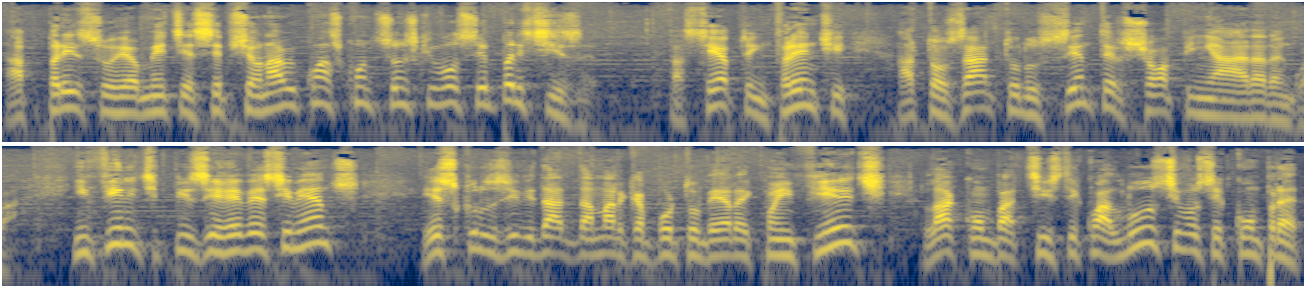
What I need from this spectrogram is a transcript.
a preço realmente excepcional e com as condições que você precisa tá certo? Em frente a Tosato no Center Shopping Araranguá. Infinity Pisos e Revestimentos, exclusividade da marca Porto Bela com a Infinity, lá com Batista e com a Lúcia, você compra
